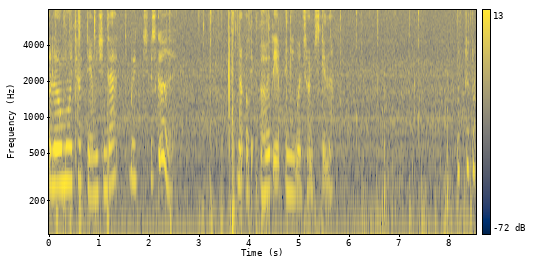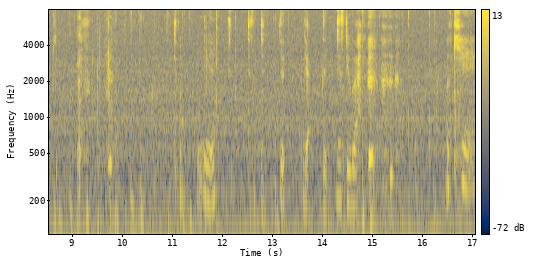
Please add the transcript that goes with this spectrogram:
a little more attack damage than that, which is good. No, okay, I hardly have any wood, so I'm just gonna... Oops, oops, oops. yeah, just, just, just, yeah, just do that. okay.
